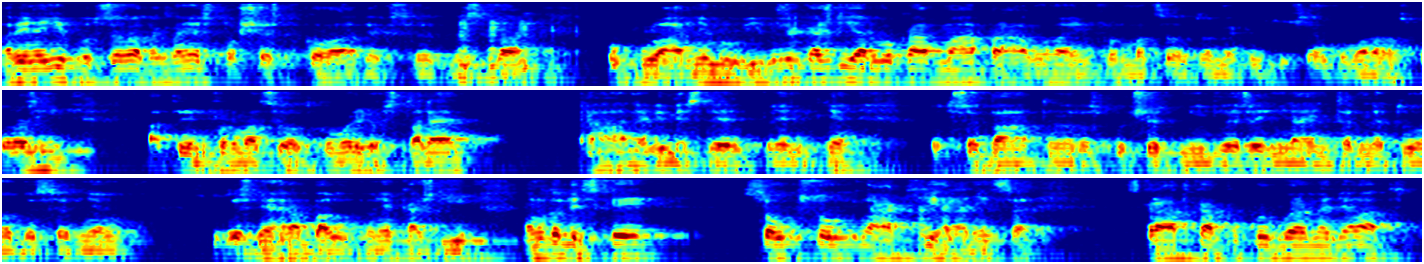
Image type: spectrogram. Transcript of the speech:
tady není potřeba takzvaně 106 kovat, jak se dneska populárně mluví, protože každý advokát má právo na informace o tom, jakým způsobem komora hospodaří a ty informace od komory dostane. Já nevím, jestli je úplně nutně potřeba ten rozpočet mít veřejný na internetu, aby se v něm skutečně hrabal úplně každý. Ono to vždycky jsou, jsou nějaké hranice. Zkrátka, pokud budeme dělat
